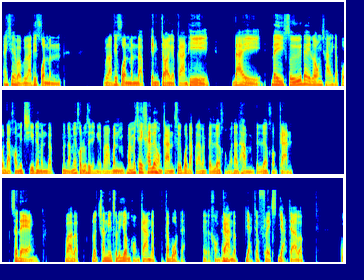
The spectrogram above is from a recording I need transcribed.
ไอ้เชี่ยแบบเวลาที่คนมัน เวลาที่คนมันแบบ enjoy กับการที่ได้ได้ซื้อได้ลองใช้กับ product ของ MSCHF เนี่ยมันแบบมันทำให้คนรู้สึกยังไงบ้างมันมันไม่ใช่แค่เรื่องของการซื้อ product แล้วมันเป็นเรื่องของวัฒนธรรมเป็นเรื่องของการแสดงว่าแบบ รถชั้นมีส่วนนิยมของการแบบกบฏอะเออของการแบบอยากจะ flex อยากจะแบบ กู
